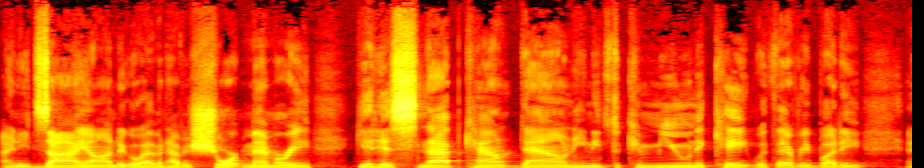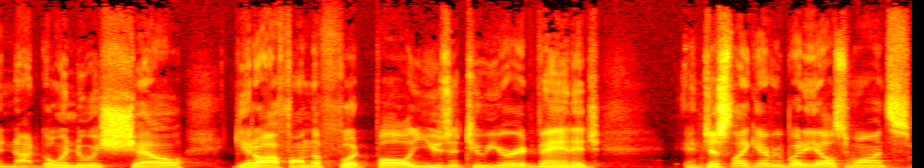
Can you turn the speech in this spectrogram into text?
I need Zion to go ahead and have a short memory, get his snap count down. He needs to communicate with everybody and not go into his shell. Get off on the football, use it to your advantage. And just like everybody else wants,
